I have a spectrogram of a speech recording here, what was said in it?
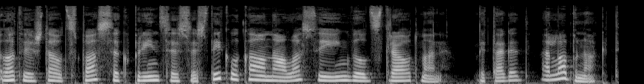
Latviešu tautas pasaku princese Stikla kalnā lasīja Ingvilda Strautmane, bet tagad ar labu nakti!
